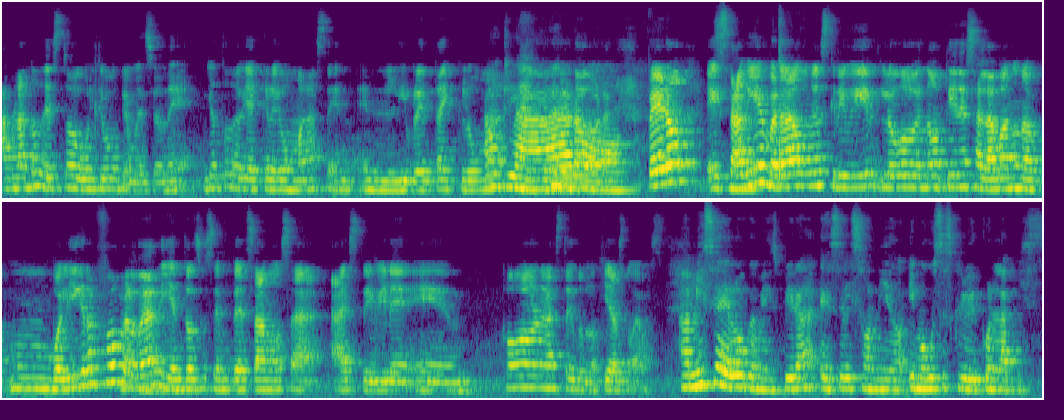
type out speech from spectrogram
hablando de esto último que mencioné, yo todavía creo más en, en libreta y pluma. Ah, claro. Pero está bien, ¿verdad? Uno escribir, luego no tienes a la mano un bolígrafo, ¿verdad? Y entonces empezamos a, a escribir en, con las tecnologías nuevas. A mí si hay algo que me inspira es el sonido y me gusta escribir con lápiz.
